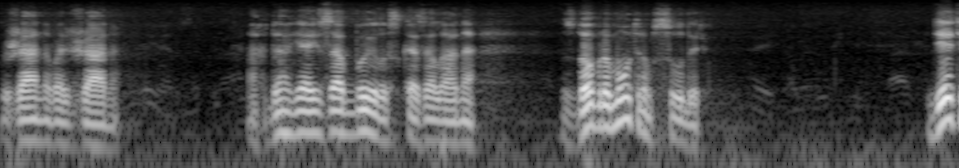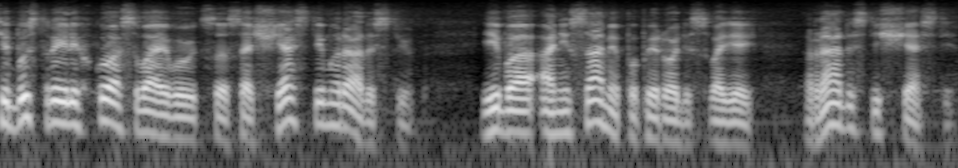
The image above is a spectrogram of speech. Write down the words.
Жана Вальжана. «Ах да, я и забыла», — сказала она. «С добрым утром, сударь!» Дети быстро и легко осваиваются со счастьем и радостью, ибо они сами по природе своей — радость и счастье.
